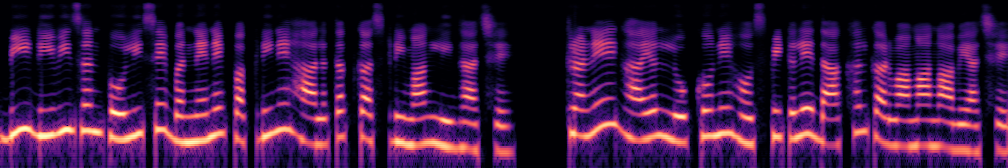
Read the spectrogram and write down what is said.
બી ડિવિઝન પોલીસે બંનેને પકડીને હાલતક કસ્ટડીમાં લીધા છે. ત્રણેય ઘાયલ લોકોને હોસ્પિટલે દાખલ કરવામાં આવ્યા છે.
